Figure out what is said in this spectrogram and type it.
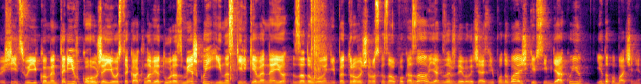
Пишіть свої коментарі, в кого вже є ось така клавіатура з мишкою і наскільки ви нею задоволені. Петрович розказав, показав, як завжди, величезні вподобайки. Всім дякую і до побачення.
